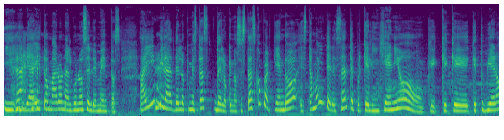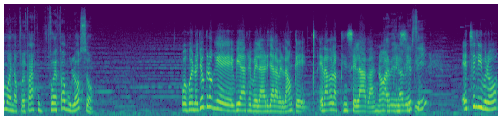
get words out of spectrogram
y, de ahí tomaron algunos elementos. Ahí, mira, de lo que me estás, de lo que nos estás compartiendo, está muy interesante porque el ingenio que, que, que, tuvieron, bueno, fue, fue fabuloso. Pues bueno, yo creo que voy a revelar ya la verdad, aunque he dado las pinceladas, ¿no? Al principio. Este libro,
